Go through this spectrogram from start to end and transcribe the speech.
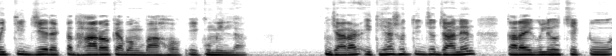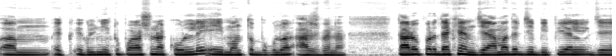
ঐতিহ্যের একটা ধারক এবং বাহক এই কুমিল্লা। যারা ইতিহাস ঐতিহ্য জানেন, তারা এগুলি হচ্ছে একটু এগুলি নিয়ে একটু পড়াশোনা করলে এই মন্তব্যগুলো আর আসবে না। তার উপরে দেখেন যে আমাদের যে বিপিএল যে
